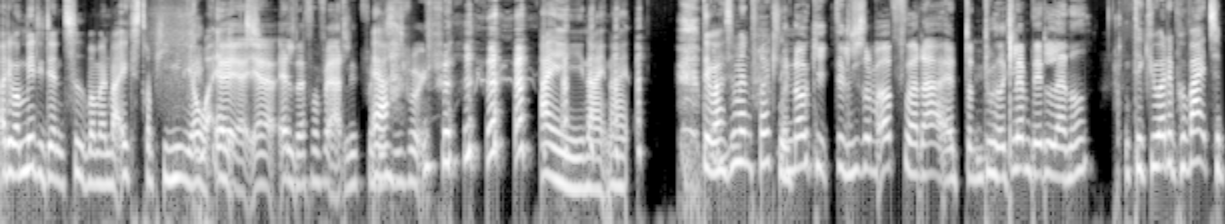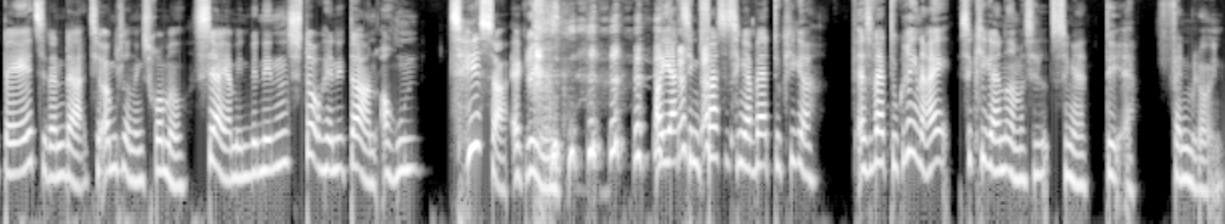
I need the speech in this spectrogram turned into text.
Og det var midt i den tid, hvor man var ekstra pinlig over Ja, alt. ja, ja. Alt er forfærdeligt på Ja. det tidspunkt. Ej, nej, nej. Det var simpelthen frygteligt. Hvornår gik det ligesom op for dig, at du havde glemt et eller andet? Det gjorde det på vej tilbage til den der, til omklædningsrummet. Ser jeg min veninde stå hen i døren, og hun tisser af grin. og jeg tænkte først, så tænkte jeg, hvad du kigger? Altså, hvad du griner af? Så kigger jeg ned ad mig selv, så tænker jeg, det er fandme løgn.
